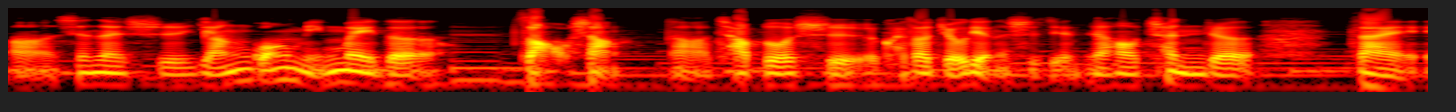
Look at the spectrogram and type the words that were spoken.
啊、现在是阳光明媚的早上啊、差不多是快到九点的时间。然后趁着在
